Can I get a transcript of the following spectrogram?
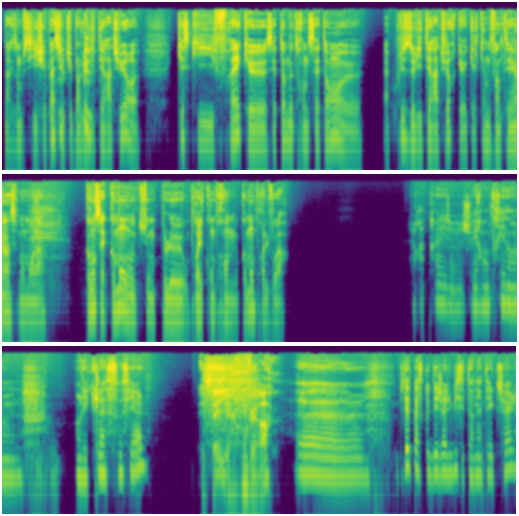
Par exemple, si je sais pas, si tu parles de littérature, qu'est-ce qui ferait que cet homme de 37 ans euh, a plus de littérature que quelqu'un de 21 à ce moment-là? Comment ça Comment on, on peut le, on pourrait le comprendre Comment on pourrait le voir? Alors après, je, je vais rentrer dans le... dans les classes sociales. Essaye, on verra. Euh, peut-être parce que déjà lui c'était un intellectuel.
